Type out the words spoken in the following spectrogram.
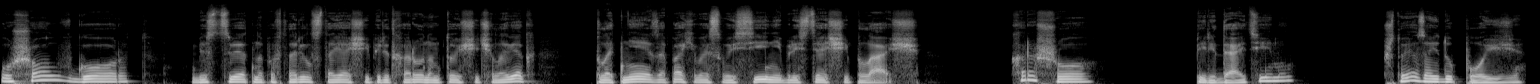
«Ушел в город», — бесцветно повторил стоящий перед хороном тощий человек, плотнее запахивая свой синий блестящий плащ. «Хорошо. Передайте ему, что я зайду позже».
